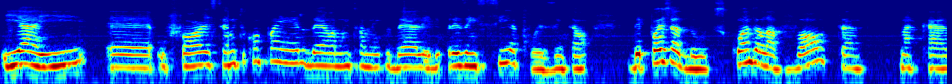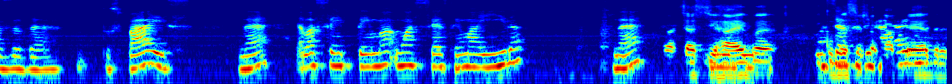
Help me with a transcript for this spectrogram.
e aí é, o Forrest é muito companheiro dela, muito amigo dela, ele presencia coisas. Então, depois de adultos, quando ela volta na casa da, dos pais, né, ela sempre tem uma, um acesso, tem uma ira, né? Um acesso de raiva e, e começa a raiva, pedra.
